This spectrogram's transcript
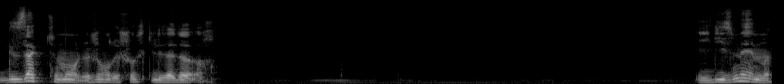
exactement le genre de choses qu'ils adorent. Ils disent même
